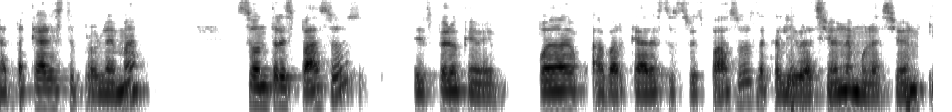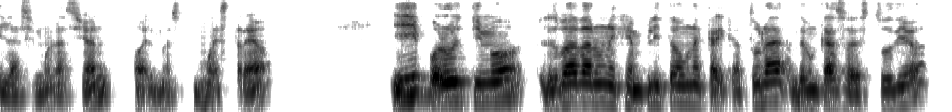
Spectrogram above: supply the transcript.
atacar este problema. Son tres pasos. Espero que pueda abarcar estos tres pasos, la calibración, la emulación y la simulación o el muestreo. Y por último, les voy a dar un ejemplito, una caricatura de un caso de estudio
